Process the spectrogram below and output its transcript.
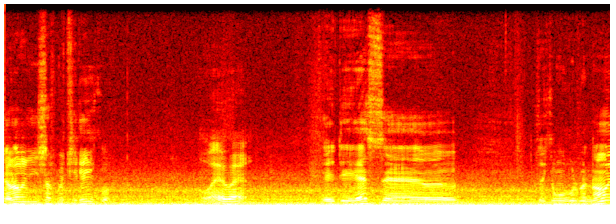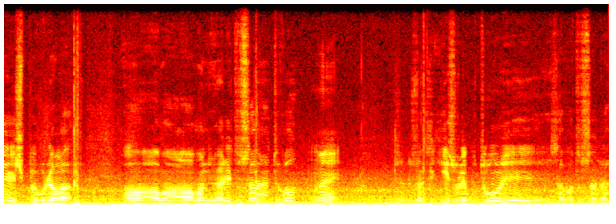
et alors ils savent me tirer quoi. Ouais, ouais. Et DS, c'est euh, c'est comme on roule maintenant et je peux rouler en, en- en- en manuel et tout ça, hein, tu vois. Ouais. Je, je vais cliquer sur les boutons et ça va tout seul. hein.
